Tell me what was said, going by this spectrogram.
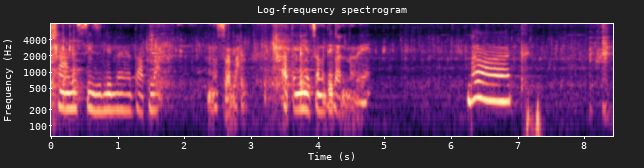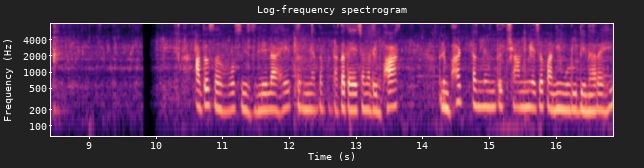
छान शिजलेला आहे आता आपला मसाला. आता मी याच्यामध्ये घालणार आहे. भात. आता सर्व शिजलेलं आहे तर मी आता टाकत आहे याच्यामध्ये भात आणि भात टाकल्यानंतर छान मी याचं पाणी मुरू देणार आहे.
